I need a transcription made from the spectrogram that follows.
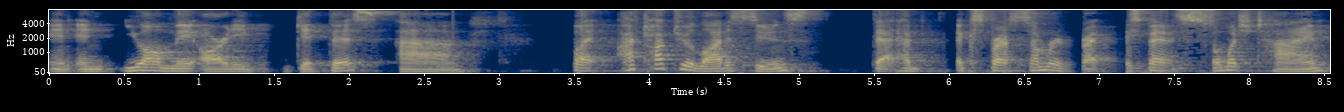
and, and you all may already get this, um, but I've talked to a lot of students that have expressed some regret. They spent so much time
